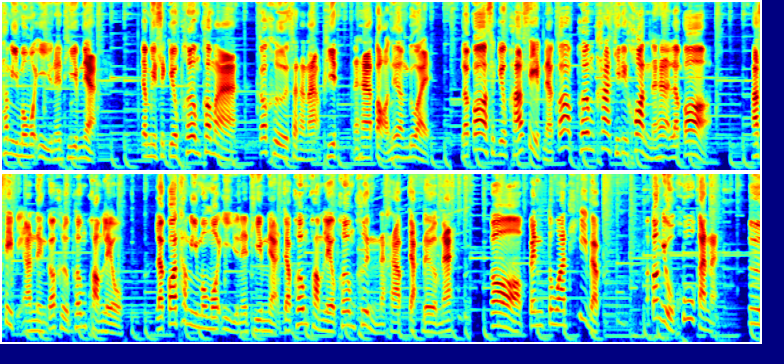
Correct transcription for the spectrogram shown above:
ถ้ามีโมโมอีอยู่ในทีมเนี่ยจะมีสกิลเพิ่มเข้ามาก็คือสถานะพิษนะฮะต่อเนื่องด้วย แล้วก็สกิลพาสซีฟเนี่ยก็เพิ่มค่าคิติคอนนะฮะแล้วก็พาสซีฟอีกอันหนึ่งก็คือเพิ่มความเร็ว แล้วก็ถ้ามีโมโมอีอยู่ในทีมเนี่ยจะเพิ่มความเร็วเพิ่มขึ้นนะครับจากเดิมนะก็เป็นตัวที่แบบต้องอยู่คู่กันอะคือ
